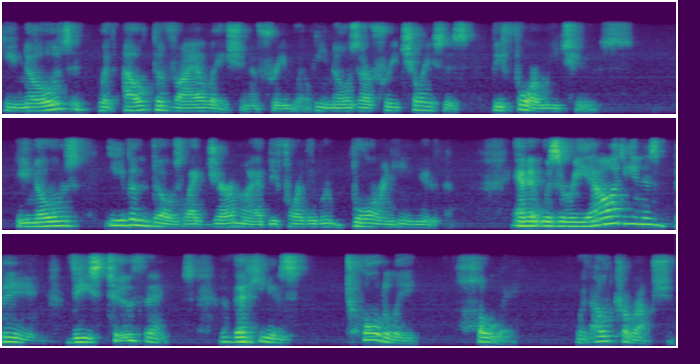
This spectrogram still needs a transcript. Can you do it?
He knows it without the violation of free will. He knows our free choices before we choose. He knows even those like Jeremiah before they were born, he knew them. And it was a reality in his being, these two things, that he is totally holy, without corruption,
